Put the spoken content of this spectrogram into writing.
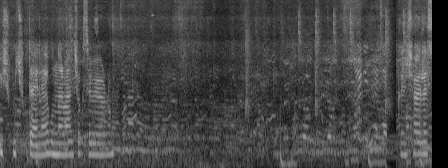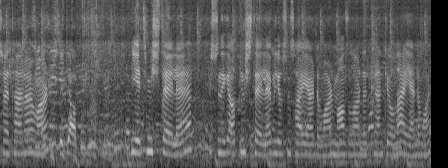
üç buçuk TL. Bunları ben çok seviyorum. Bakın şöyle süveterler var. 70 TL. Üstündeki 60 TL. Biliyorsunuz her yerde var. Mağazalarda, Trendyol'da her yerde var.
